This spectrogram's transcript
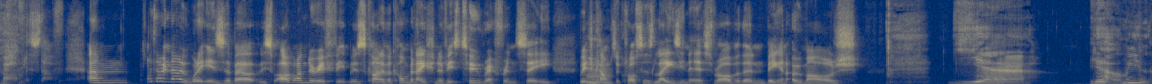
marvelous stuff. Um, I don't know what it is about this. I wonder if it was kind of a combination of it's too referencey, which comes across as laziness rather than being an homage. Yeah, yeah. I mean,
